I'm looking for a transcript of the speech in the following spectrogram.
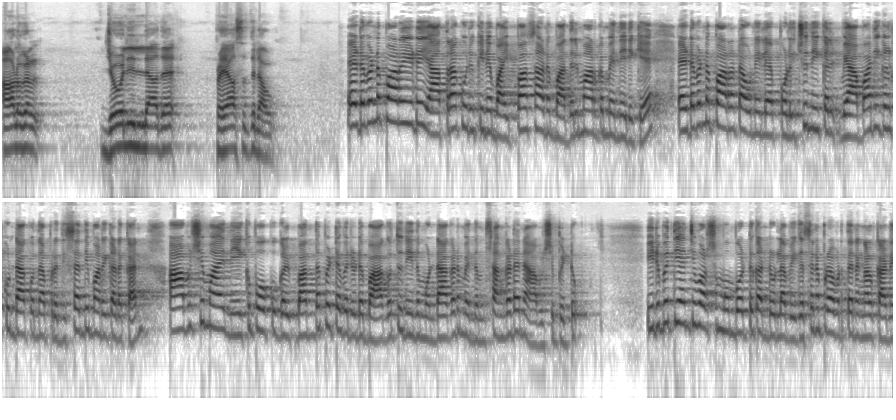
ആളുകൾ ജോലിയില്ലാതെ പ്രയാസത്തിലാവും. എടവണ്ണപ്പാറയുടെ യാത്രാക്കുരുക്കിന് ബൈപ്പാസാണ് ബദൽ മാർഗം എന്നിരിക്കെ എടവണ്ണപ്പാറ ടൗണിലെ പൊളിച്ചു നീക്കൽ വ്യാപാരികൾക്കുണ്ടാക്കുന്ന പ്രതിസന്ധി മറികടക്കാൻ ആവശ്യമായ നീക്കുപോക്കുകൾ ബന്ധപ്പെട്ടവരുടെ ഭാഗത്തുനിന്നും ഉണ്ടാകണമെന്നും സംഘടന ആവശ്യപ്പെട്ടു. ഇരുപത്തിയഞ്ച് വർഷം മുമ്പോട്ട് കണ്ടുള്ള വികസന പ്രവർത്തനങ്ങൾക്കാണ്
